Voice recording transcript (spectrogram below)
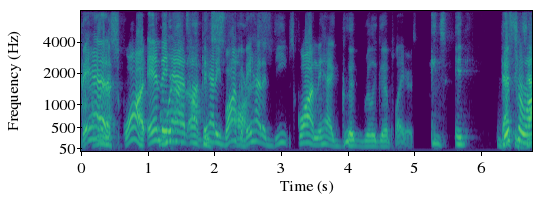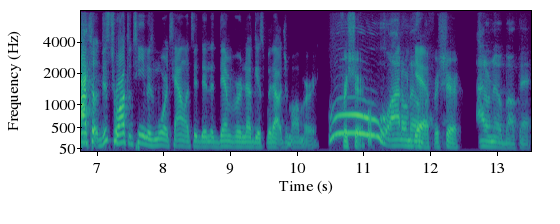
They had a squad, and they had uh, they had Ibaka. They had a deep squad, and they had good, really good players. It's, it, This Toronto, exactly- this Toronto team is more talented than the Denver Nuggets without Jamal Murray. for sure. I don't know. Yeah, for sure. I don't know about that.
